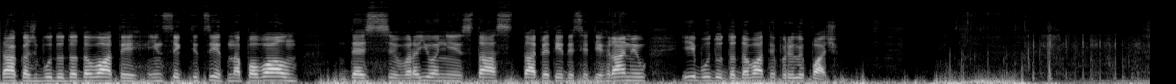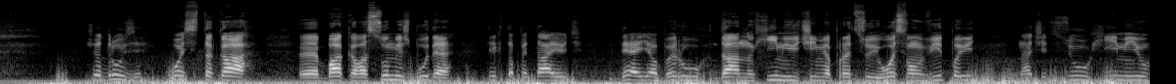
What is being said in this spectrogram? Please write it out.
Також буду додавати інсектицид на повал десь в районі 100-150 грамів. І буду додавати прилипач. Що, друзі, ось така е, бакова суміш буде. Ті, хто питають, де я беру дану хімію, чим я працюю. Ось вам відповідь. Значить, цю хімію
